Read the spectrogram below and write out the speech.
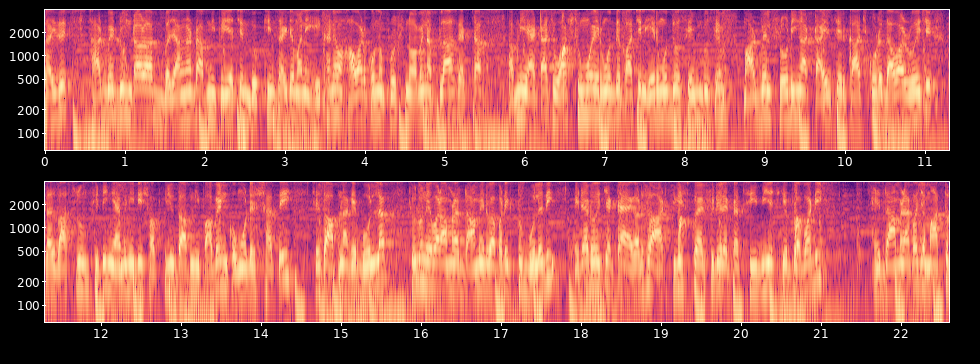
সাইজে থার্ড বেডরুমটা জানলাটা আপনি পেয়ে যাচ্ছেন দক্ষিণ সাইডে মানে এখানেও হাওয়ার কোনো প্রশ্ন হবে না। প্লাস একটা আপনি অ্যাটাচ ওয়াশরুমও এর মধ্যে পাচ্ছেন। এর মধ্যেও same to same marble flooring আর টাইলসের কাজ করে দেওয়া রয়েছে। প্লাস বাথরুম ফিটিং অ্যামিনিটি সব কিছু তো আপনি পাবেন কোমোডের সাথেই। সে তো আপনাকে বললাম। চলুন এবার আমরা দামের ব্যাপারে একটু বলে দিই। এটা রয়েছে একটা এগারোশো আটত্রিশ স্কোয়ার ফিটের একটা থ্রি বিএচকে প্রপার্টি এর দাম রাখা হচ্ছে মাত্র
